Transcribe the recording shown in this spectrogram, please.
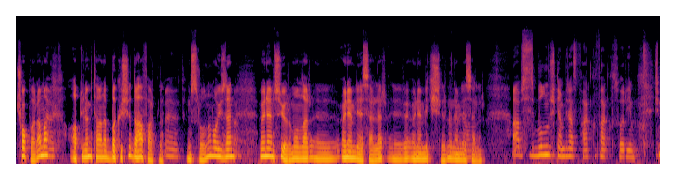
çok var ama evet, Abdülhamit Han'a bakışı daha farklı evet. Mısıroğlu'nun. O yüzden Eyvallah. Önemsiyorum. Onlar e, önemli eserler e, ve önemli kişilerin önemli Eyvallah. eserleri. Abi siz bulmuşken biraz farklı farklı sorayım. Şimdi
